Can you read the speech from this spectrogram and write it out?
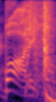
Body.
